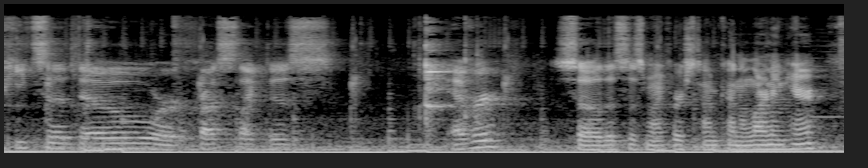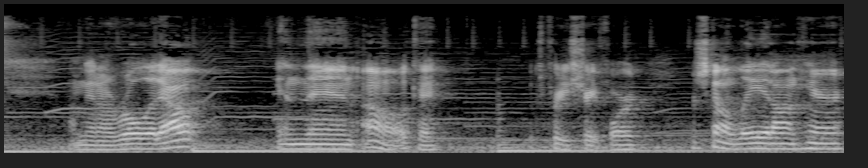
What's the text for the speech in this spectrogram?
pizza dough or crust like this ever. So this is my first time kind of learning here. I'm gonna roll it out and then, oh, okay. It's pretty straightforward. We're just gonna lay it on here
